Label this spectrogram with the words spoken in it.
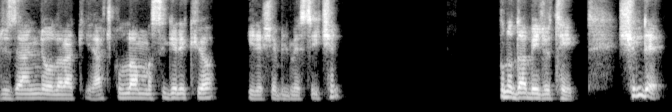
düzenli olarak ilaç kullanması gerekiyor iyileşebilmesi için. Bunu da belirteyim. Şimdi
